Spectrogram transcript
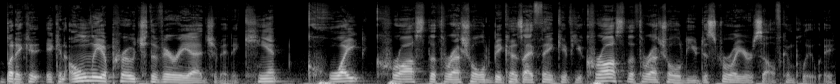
but it can, it can only approach the very edge of it. It can't quite cross the threshold because I think if you cross the threshold, you destroy yourself completely.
